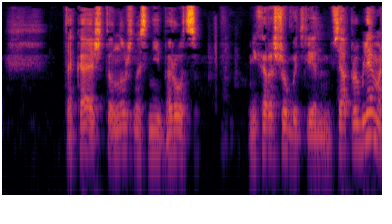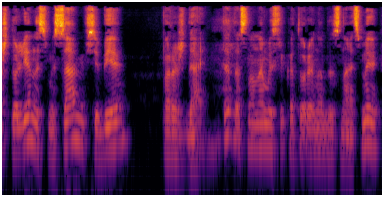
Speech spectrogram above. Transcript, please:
такая, что нужно с ней бороться. Нехорошо быть ленными. Вся проблема, что леность мы сами в себе порождаем. Вот это основная мысль, которую надо знать. Мы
